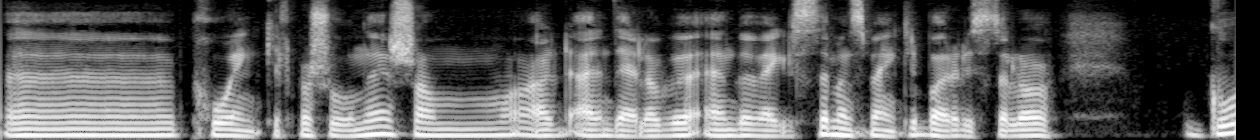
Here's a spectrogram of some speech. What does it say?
Uh, på enkeltpersoner som er, er, en del av en bevegelse, men som egentlig bare har lyst til å gå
